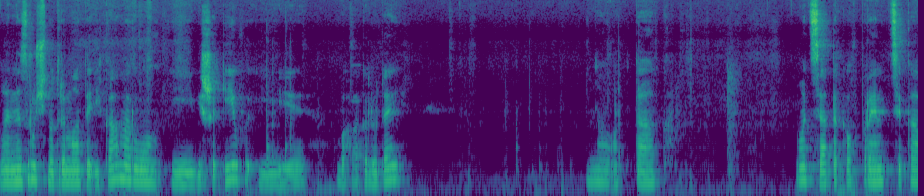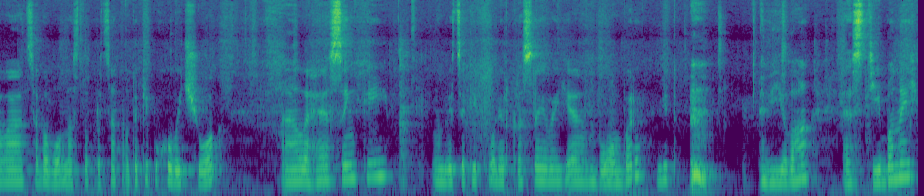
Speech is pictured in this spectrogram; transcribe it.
Е, Незручно тримати і камеру, і вішаків, і багато людей. Ну, от так. Оця така в принт цікава, це бавовна 100%. Отакий пуховичок е, легесенький. Дивіться, який колір красивий є. Бомбер від Віла, е, стібаний.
